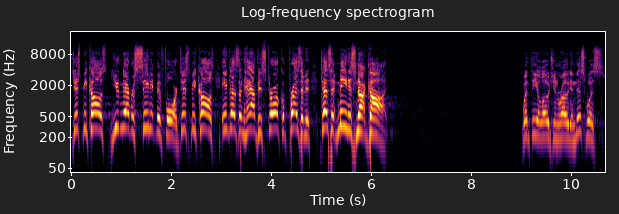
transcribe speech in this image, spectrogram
Just because you've never seen it before, just because it doesn't have historical precedent, doesn't mean it's not God. One theologian wrote, and this was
